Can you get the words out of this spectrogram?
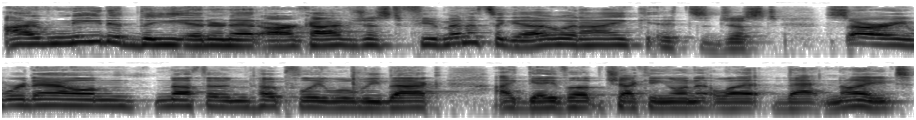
I needed the Internet Archive just a few minutes ago, and I it's just sorry, we're down, nothing. Hopefully, we'll be back. I gave up checking on it that night.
